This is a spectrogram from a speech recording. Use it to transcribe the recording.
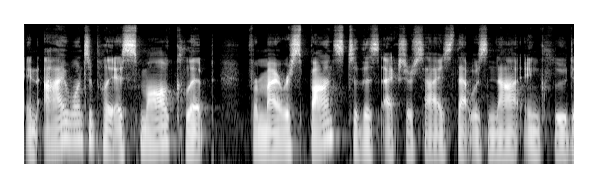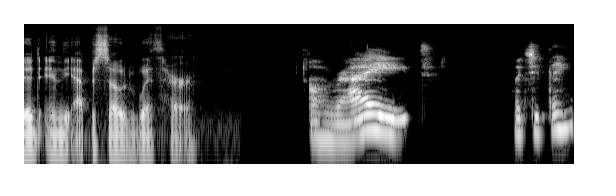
and I want to play a small clip from my response to this exercise that was not included in the episode with her. All right. What'd you think?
